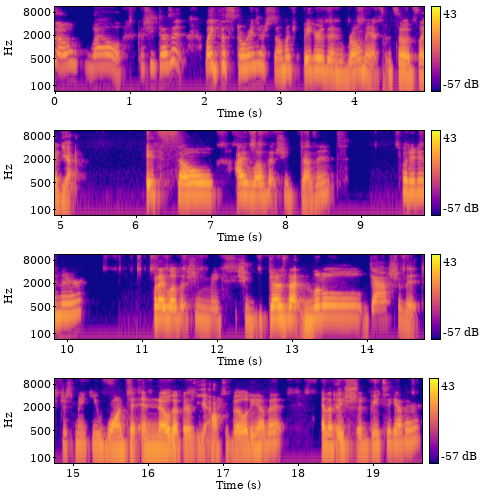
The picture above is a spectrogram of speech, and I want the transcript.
so well because she doesn't like the stories are so much bigger than romance, and so it's like, yeah, it's so. I love that she doesn't put it in there, But I love that she makes she does that little dash of it to just make you want it and know that there's Yeah. a possibility of it and that they should be together.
